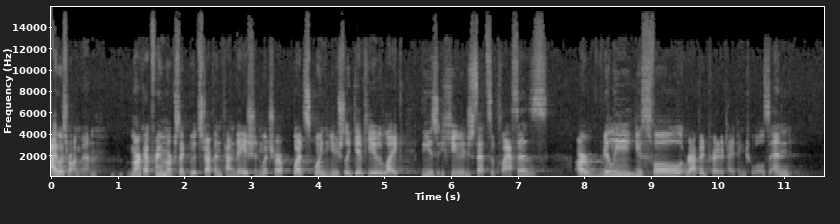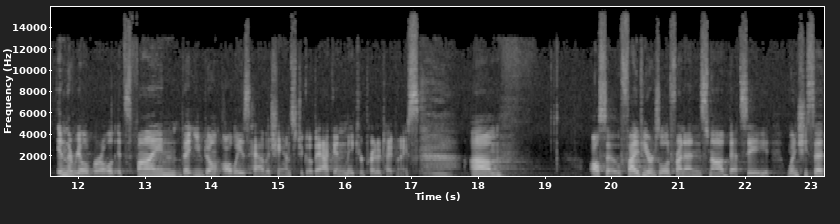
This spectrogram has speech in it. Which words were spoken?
I was wrong then. Markup frameworks like Bootstrap and Foundation, which are what's going to usually give you like these huge sets of classes are really useful rapid prototyping tools. And in the real world, it's fine that you don't always have a chance to go back and make your prototype nice. Um, also, five years old front-end snob Betsy, when she said,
